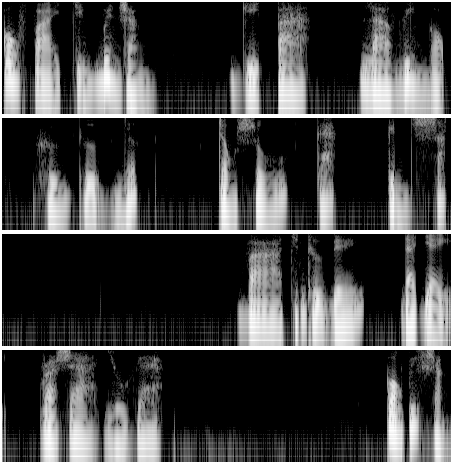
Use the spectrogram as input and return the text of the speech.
con phải chứng minh rằng guitar là viên ngọc hướng thượng nhất trong số các kinh sách. Và chính Thượng Đế đã dạy Raja Yoga. Con biết rằng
